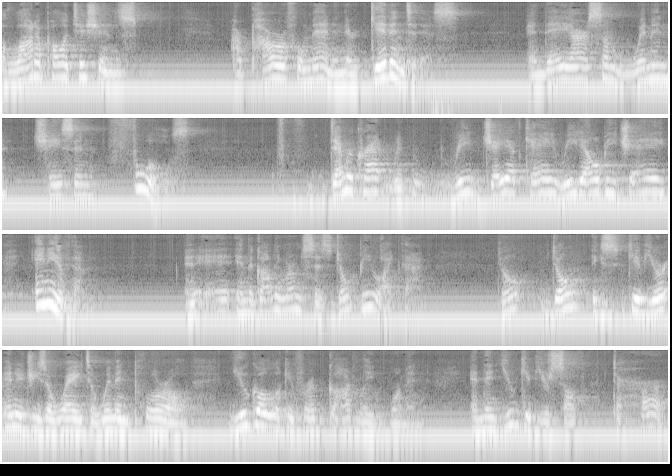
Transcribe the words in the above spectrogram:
A lot of politicians are powerful men and they're given to this. And they are some women chasing fools Democrat, read JFK, read LBJ, any of them. And, and the godly mom says, don't be like that. Don't, don't ex- give your energies away to women plural. You go looking for a godly woman, and then you give yourself to her.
